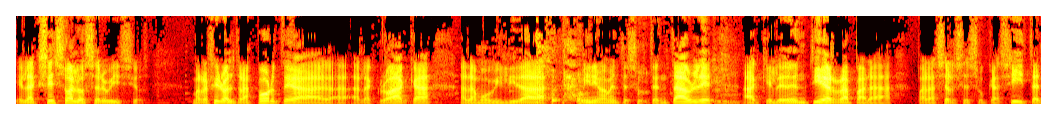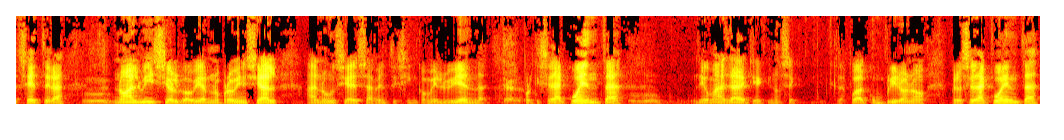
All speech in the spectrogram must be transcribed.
el acceso a los servicios. Me refiero al transporte, a, la cloaca, a la movilidad mínimamente sustentable, a que le den tierra para, para hacerse su casita, etcétera. No al vicio, el gobierno provincial anuncia esas 25.000 viviendas, porque se da cuenta, digo más allá de que no sé que las pueda cumplir o no, pero se da cuenta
